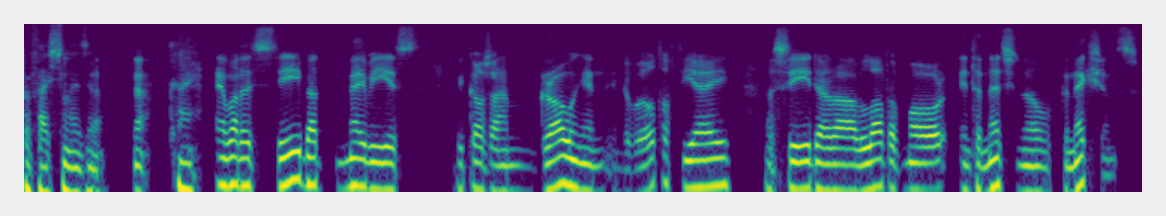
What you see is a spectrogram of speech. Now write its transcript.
professionalism. Yeah. Okay. And what I see, but maybe it's because I'm growing in, in the world of TA, I see there are a lot of more international connections.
